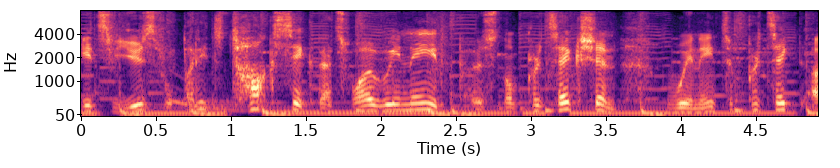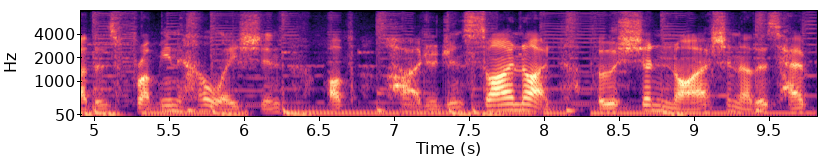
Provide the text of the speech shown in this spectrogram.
it's useful, but it's toxic. That's why we need personal protection. We need to protect others from inhalation of hydrogen cyanide. OSHA, NIOSH, and others have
